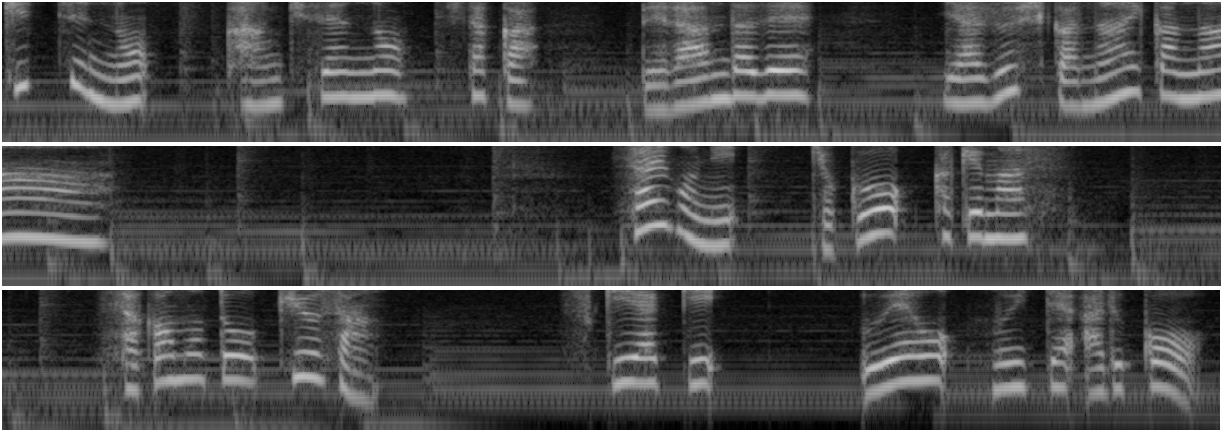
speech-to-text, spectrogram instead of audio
キッチンの換気扇の下かベランダでやるしかないかな。最後に曲をかけます。坂本九さんすき焼き上を向いて歩こう。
